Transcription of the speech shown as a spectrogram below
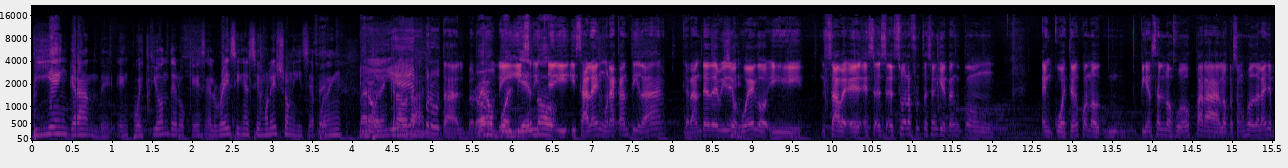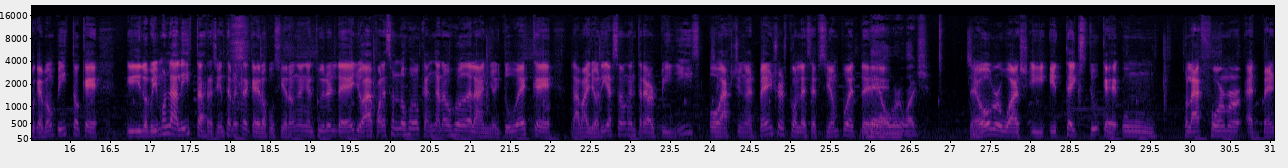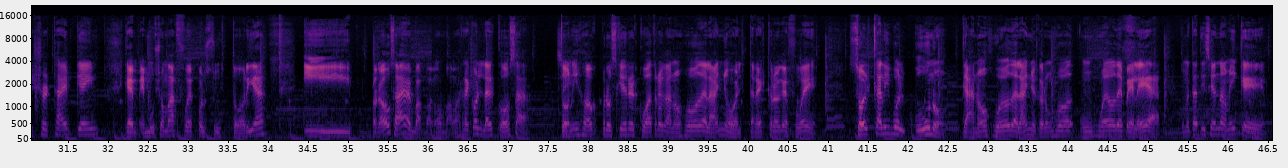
bien grande en cuestión de lo que es el racing, el simulation y se Sí, pueden, pero- pueden Bien brutal, bro. Pero Y- y- volviendo- y, y salen una cantidad grande de videojuegos y, ¿sabes? Es, es- es una frustración que yo tengo con... En cuestión cuando piensan los juegos para lo que son juegos del año, porque hemos visto que, y lo vimos la lista recientemente que lo pusieron en el Twitter de ellos, ah, ¿cuáles son los juegos que han ganado el juego del año? Y tú ves que la mayoría son entre RPGs o Action Adventures, con la excepción pues de Overwatch. De Overwatch y It Takes Two, que es un platformer adventure type game, que mucho más fue por su historia. Y, bro, ¿sabes? Va- Vamos, vamos a recordar cosas. Sí. Tony Hawk Pro Skater 4 ganó Juego del Año, o el 3 creo que fue. Soul Calibur 1 ganó Juego del Año, que era un juego, un juego de pelea. Tú me estás diciendo a mí que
